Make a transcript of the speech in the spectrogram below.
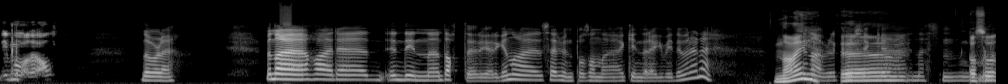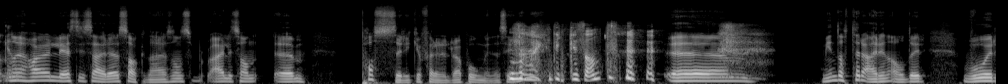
Vi måler alt. Det var det. Men eh, har eh, din datter, Jørgen, ser hun på sånne Kinderegg-videoer, eller? Nei, Hun er vel kanskje øh, ikke nesten gammel altså når jeg har lest disse her sakene her, sånn, så er jeg litt sånn øhm, Passer ikke foreldra på ungene sine? Nei, det er ikke sant? uh, min datter er i en alder hvor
